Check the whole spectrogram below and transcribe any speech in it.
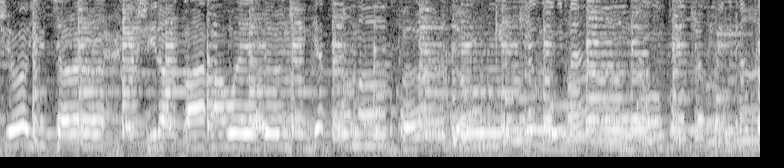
Sure you tell her she don't like my way of doing. She can get some other fella. Don't Get trouble in your mouth. Don't get trouble in your mouth.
